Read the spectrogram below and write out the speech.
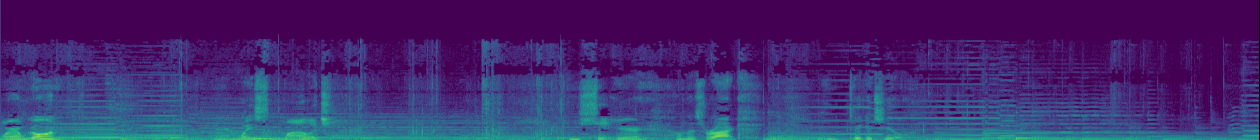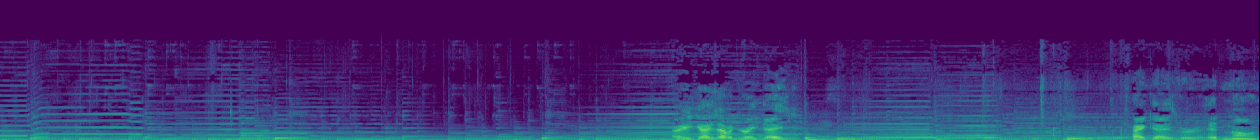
where I'm going, and wasting mileage. You sit here on this rock and take a chill. Guys have a great day. All right, guys, we're heading on.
